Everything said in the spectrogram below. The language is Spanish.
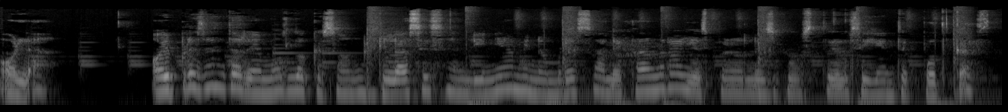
Hola, hoy presentaremos lo que son clases en línea. Mi nombre es Alejandra y espero les guste el siguiente podcast.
